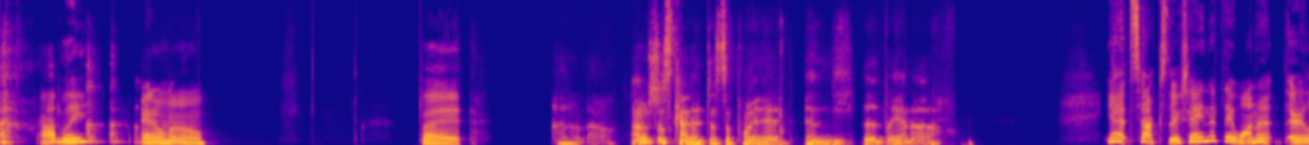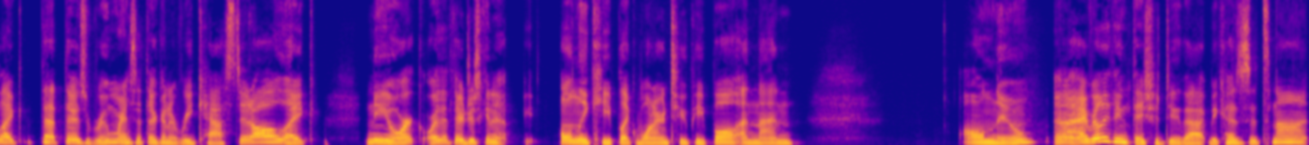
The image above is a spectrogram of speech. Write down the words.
Probably. I don't know. But I don't know. I was just kind of disappointed in the Atlanta. Yeah, it sucks. They're saying that they want to, or like that there's rumors that they're going to recast it all like New York, or that they're just going to only keep like one or two people and then all new. And I really think they should do that because it's not,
